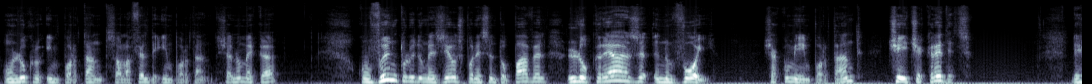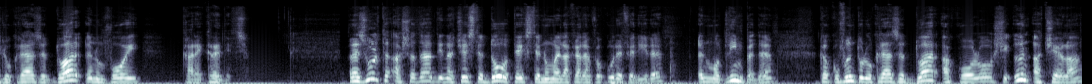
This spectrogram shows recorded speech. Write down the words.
un lucru important sau la fel de important, și anume că cuvântul lui Dumnezeu, spune Sfântul Pavel, lucrează în voi. Și acum e important, cei ce credeți, deci lucrează doar în voi care credeți. Rezultă așadar din aceste două texte numai la care am făcut referire, în mod limpede, că cuvântul lucrează doar acolo și în acela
